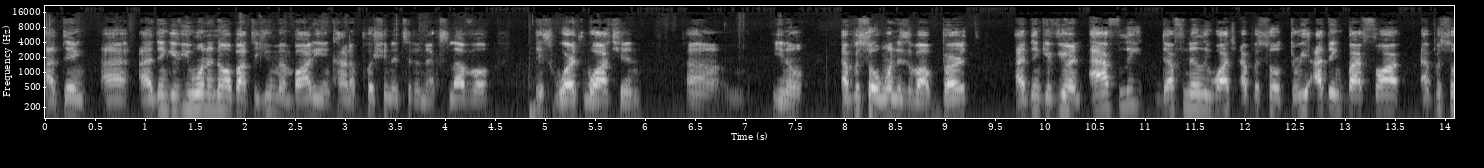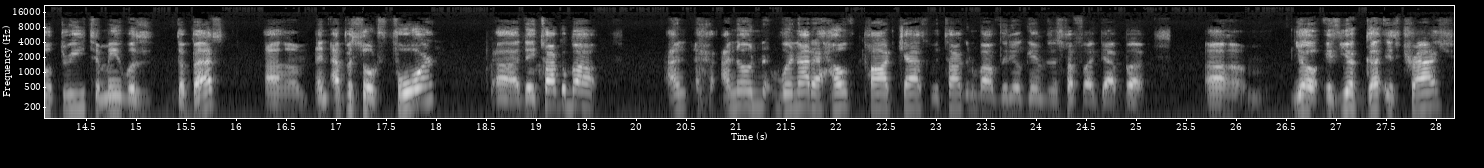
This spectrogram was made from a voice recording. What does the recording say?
I think I, I think if you want to know about the human body and kind of pushing it to the next level, it's worth watching. Um, you know, episode one is about birth. I think if you're an athlete, definitely watch episode three. I think by far episode three to me was the best. Um, and episode four, uh, they talk about. I I know we're not a health podcast. We're talking about video games and stuff like that. But um, yo, if your gut is trash,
